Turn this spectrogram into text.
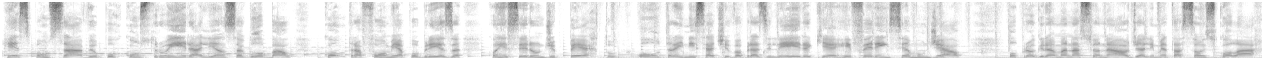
responsável por construir a Aliança Global contra a Fome e a Pobreza conheceram de perto outra iniciativa brasileira que é referência mundial, o Programa Nacional de Alimentação Escolar,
